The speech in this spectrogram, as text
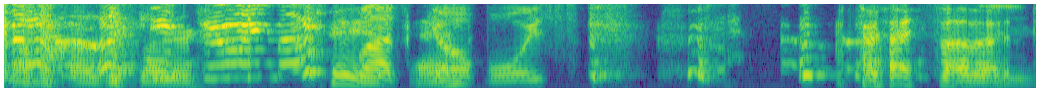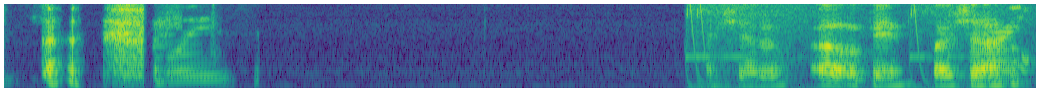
I kamikaze keep fighter. doing that! Hey, Let's man. go, boys. I saw that. Boys. Boys. My shadow. Oh, okay. Bye, shadow.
